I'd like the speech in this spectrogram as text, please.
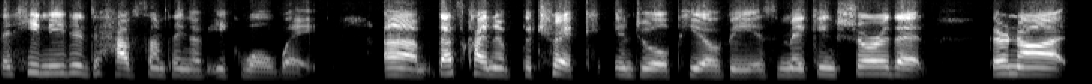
that he needed to have something of equal weight. Um, that's kind of the trick in dual POV is making sure that they're not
